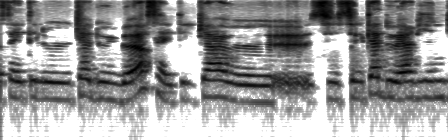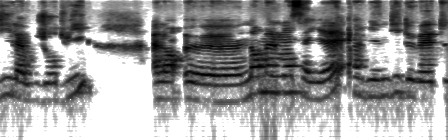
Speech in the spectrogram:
ça a été le cas de Uber, ça a été le cas, euh, c'est le cas de Airbnb là aujourd'hui. Alors euh, normalement ça y est, Airbnb devait être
